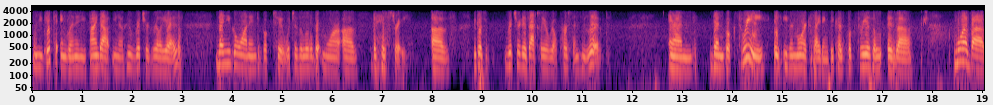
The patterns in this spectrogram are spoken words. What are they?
when you get to England and you find out you know who Richard really is, then you go on into book two, which is a little bit more of the history of because Richard is actually a real person who lived. And then book three is even more exciting because book three is a is a more of a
